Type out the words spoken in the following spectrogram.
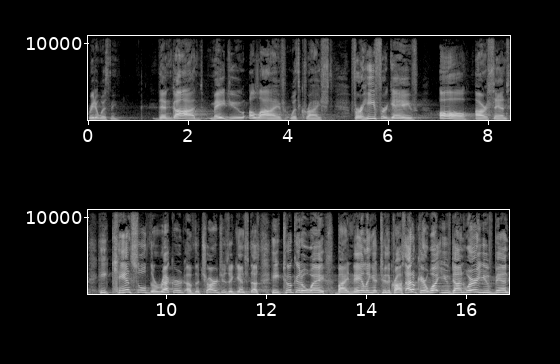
Read it with me then God made you alive with Christ, for he forgave all our sins. He canceled the record of the charges against us. He took it away by nailing it to the cross. I don't care what you've done, where you've been,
